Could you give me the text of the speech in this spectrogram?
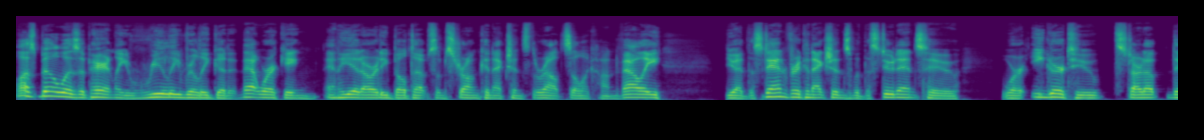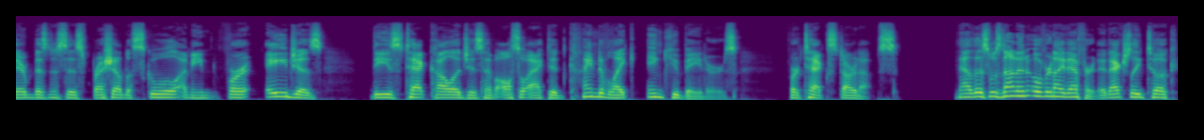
Plus, Bill was apparently really, really good at networking, and he had already built up some strong connections throughout Silicon Valley. You had the Stanford connections with the students who were eager to start up their businesses fresh out of school. I mean, for ages, these tech colleges have also acted kind of like incubators for tech startups. Now, this was not an overnight effort. It actually took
